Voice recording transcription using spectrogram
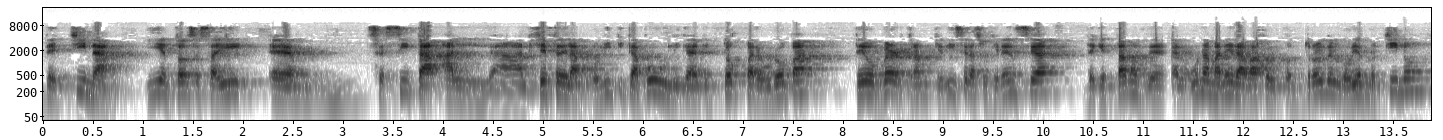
de China y entonces ahí em, se cita al, jefe de la política pública de TikTok para Europa, Theo Bertram, que dice la sugerencia de que estamos de alguna manera bajo el control del gobierno chino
